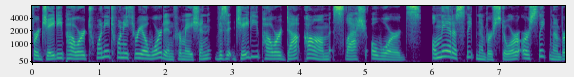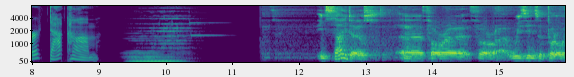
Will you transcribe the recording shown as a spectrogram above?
For JD Power 2023 award information, visit jdpower.com/awards. Only at a Sleep Number store or sleepnumber.com. Insiders uh, for uh, for uh, within the Pol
